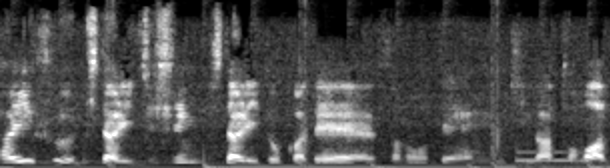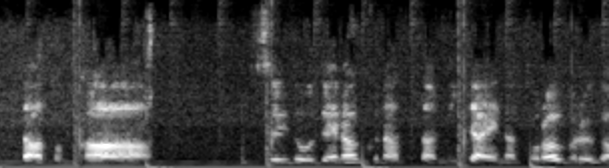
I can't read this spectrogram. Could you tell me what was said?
台風来たり、地震来たりとかで、その電気が止まったとか、水道出なくなったみたいなトラブルが、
